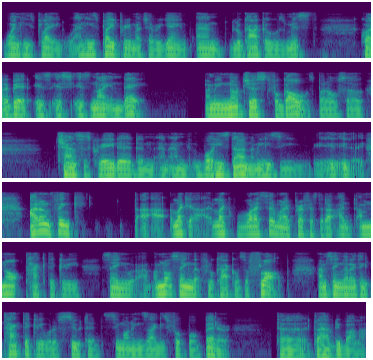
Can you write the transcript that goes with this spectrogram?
when he's played, and he's played pretty much every game, and Lukaku, who's missed quite a bit, is is is night and day. I mean, not just for goals, but also chances created and and and what he's done. I mean, he's. He, it, I don't think. Uh, like like what I said when I prefaced it, I, am not tactically saying I'm not saying that Lukaku was a flop. I'm saying that I think tactically would have suited Simone Inzaghi's football better to to have Dybala,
